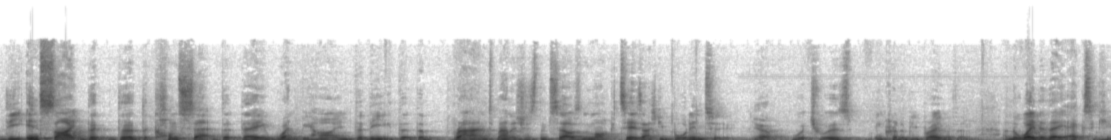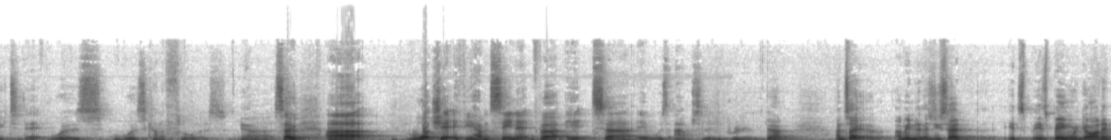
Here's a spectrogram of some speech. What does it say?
the insight, the the, the concept that they went behind, that the that the brand managers themselves and the marketeers actually bought into, yeah. which was incredibly brave of them and the way that they executed it was was kind of flawless. Yeah. Uh, so uh, watch it if you haven't seen it, but it uh, it was absolutely brilliant. Yeah, and so I mean, as you said, it's it's being regarded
